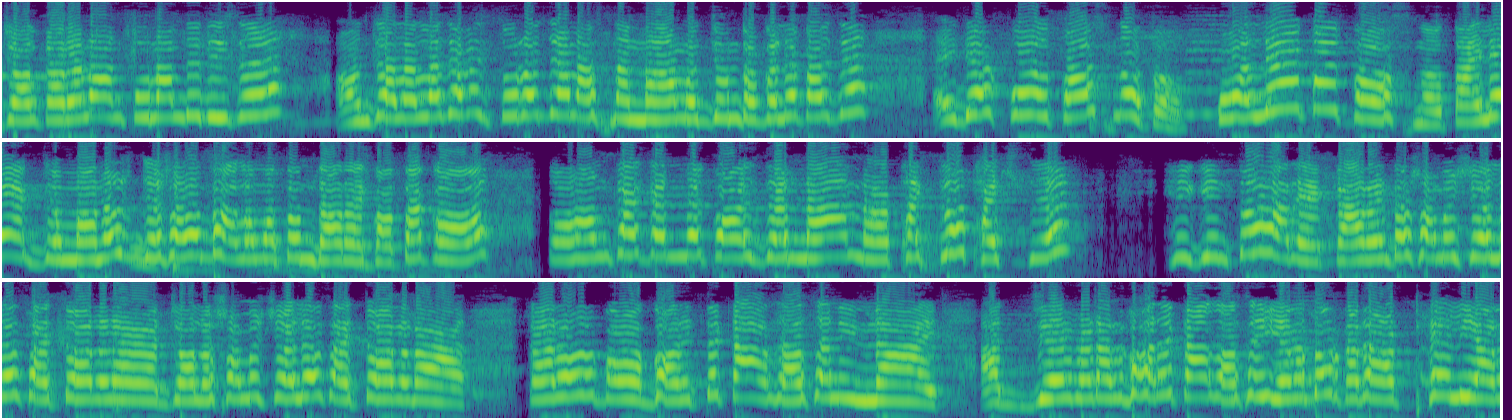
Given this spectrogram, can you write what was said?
জল কারেন্ট অন কোন আনতে দিছে? অঞ্চল আল্লাহ জানিস তোরা জানাস না নাম পর্যন্ত কলে কয় যে, এইটা ক- কস না তো। কলে কয় কস না, তাইলে একজন মানুষ যে সময় ভালো মতন দাঁড়ায়, কথা কয়, তখন কাকেন কয় যে, না না থাকলেও থাকছে। হি কিন্তু আরে কারেন্টের সমস্যা হলে চাইতে জলের সমস্যা হলে চাইতে পারে না। কারণ ঘরেতে কাজ আছে নি নাই। আর যে বেটার ঘরে কাজ আছে ইয়ে দরকার আর ঠেলি আর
